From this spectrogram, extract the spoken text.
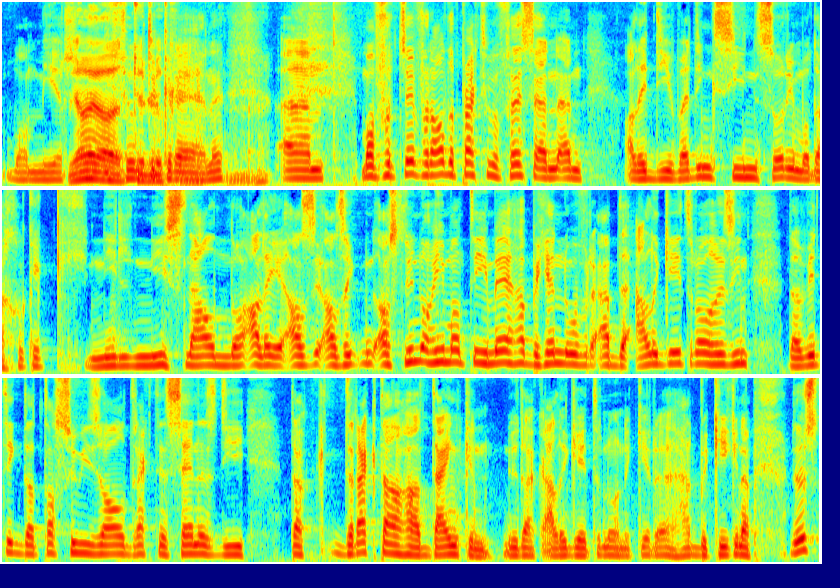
wat meer te krijgen. Hè. Ehm, maar voor zijn vooral de practical effects en, en allee, die wedding scene, sorry, maar dat ga ik niet, niet snel nog... Allee, als, als, ik, als nu nog iemand tegen mij gaat beginnen over heb de alligator al gezien, dan weet ik dat dat sowieso al direct een scène is die dat ik direct aan ga denken, nu dat ik alligator nog een keer eh, herbekeken heb. Dus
